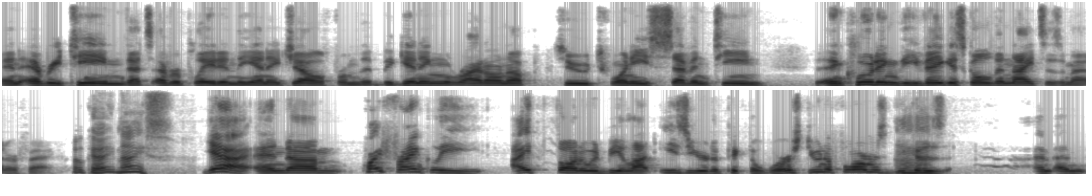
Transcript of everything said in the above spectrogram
and every team that's ever played in the NHL from the beginning right on up to 2017, including the Vegas Golden Knights, as a matter of fact. Okay, nice. Yeah, and um, quite frankly, I thought it would be a lot easier to pick the worst uniforms because I'm, I'm,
